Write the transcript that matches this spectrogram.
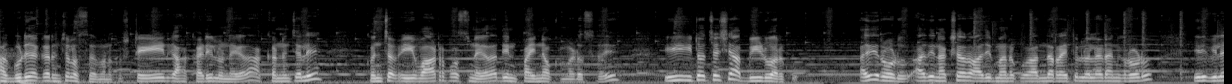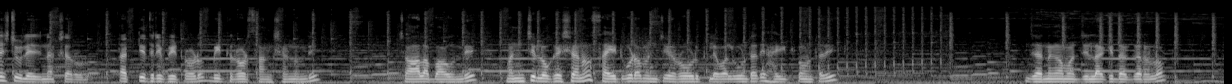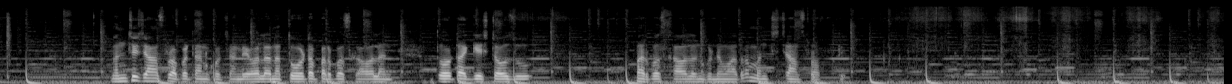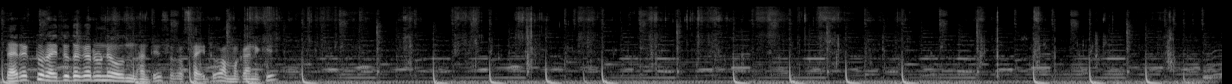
ఆ గుడి దగ్గర నుంచి వస్తుంది మనకు. స్ట్రైట్గా ఆ కడీలు ఉన్నాయి కదా అక్కడ నుంచి వెళ్ళి కొంచెం ఈ వాటర్ పోస్తున్నాయి కదా దీనిపైన ఒక మెడ వస్తుంది. ఈ ఇటు వచ్చేసి ఆ బీడ్ వరకు. అది రోడ్డు అది నక్ష అది మనకు అందరు రైతులు వెళ్ళడానికి రోడ్డు. ఇది village to village నక్ష road. Thirty three feet road BT road sanction ఉంది. చాలా బాగుంది. మంచి లొకేషన్ సైట్ కూడా మంచి రోడ్కి లెవెల్గా ఉంటుంది హైట్లో ఉంటుంది. జనగామ జిల్లాకి దగ్గరలో. మంచి ఛాన్స్ ప్రాపర్టీ అనుకోవచ్చు అండి ఎవరైనా తోట పర్పస్ కావాలని తోట గెస్ట్ హౌస్ పర్పస్ కావాలనుకుంటే మాత్రం మంచి ఛాన్స్ ప్రాపర్టీ డైరెక్ట్ రైతు దగ్గర నుండే ఉందండి సైటు అమ్మకానికి.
